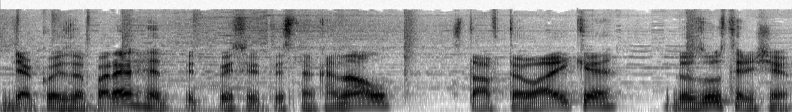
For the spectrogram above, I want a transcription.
Дякую за перегляд, підписуйтесь на канал, ставте лайки. До зустрічі!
